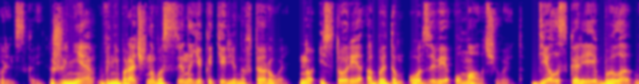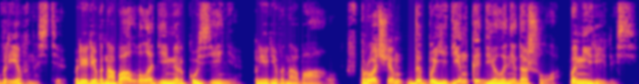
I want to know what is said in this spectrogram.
Бобринской, жене внебрачного сына Екатерины II. Но история об этом отзыве умалчивает. Дело скорее было в ревности. Приревновал Владимир Кузине. Приревновал. Впрочем, до поединка дело не дошло. Помирились.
